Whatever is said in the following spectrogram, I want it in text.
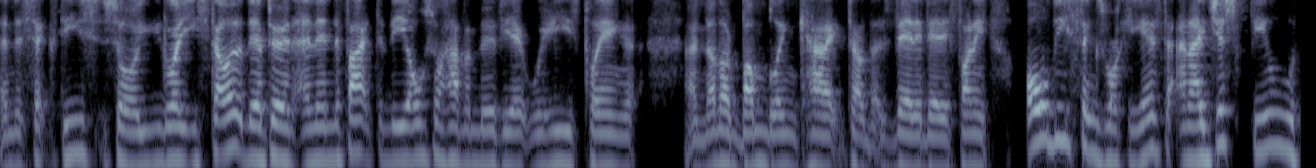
in the 60s, so like he's still out there doing. And then the fact that they also have a movie out where he's playing another bumbling character that's very very funny. All these things work against it, and I just feel.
